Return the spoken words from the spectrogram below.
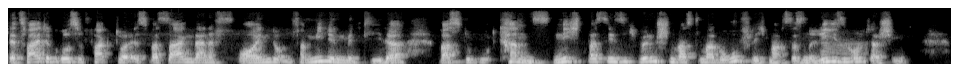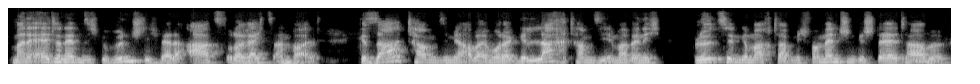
der zweite große Faktor ist, was sagen deine Freunde und Familienmitglieder, was du gut kannst. Nicht, was sie sich wünschen, was du mal beruflich machst. Das ist ein Riesenunterschied. Meine Eltern hätten sich gewünscht, ich werde Arzt oder Rechtsanwalt. Gesagt haben sie mir aber immer oder gelacht haben sie immer, wenn ich Blödsinn gemacht habe, mich vor Menschen gestellt habe mhm.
